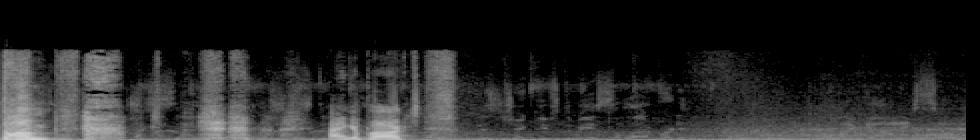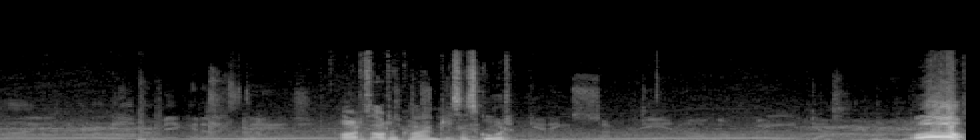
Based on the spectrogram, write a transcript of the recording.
BAM! Eingepackt! Oh, das Auto qualmt. Ist das gut? Oh!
